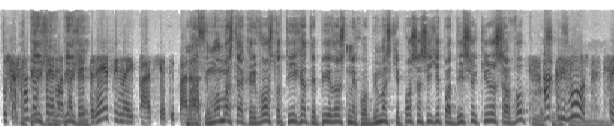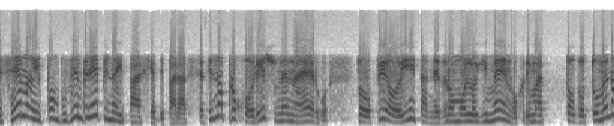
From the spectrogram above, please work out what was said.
Που σε αυτά Υπήρχε, τα θέματα υπήρχε. δεν πρέπει να υπάρχει Μα αντιπαράθεση. θυμόμαστε ακριβώς το τι είχατε πει εδώ στην εκπομπή μας και πώς σας είχε απαντήσει ο κύριος Σαββόπουλος. Ακριβώς. Σε θέμα λοιπόν που δεν πρέπει να υπάρχει αντιπαράθεση, αντί να προχωρήσουν ένα έργο το οποίο ήταν δρομολογημένο, χρηματοδοτούμενο,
